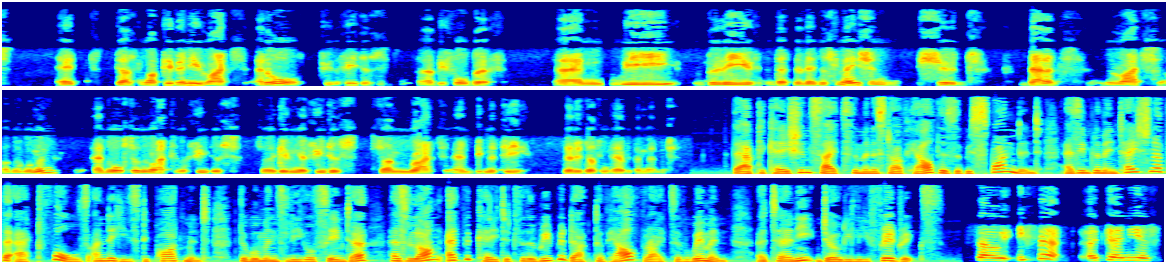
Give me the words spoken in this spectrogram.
It does not give any rights at all to the fetus uh, before birth. And we believe that the legislation should balance the rights of the woman and also the rights of the fetus, so giving the fetus some rights and dignity that it doesn't have at the moment. The application cites the Minister of Health as the respondent as implementation of the Act falls under his department. The Women's Legal Centre has long advocated for the reproductive health rights of women. Attorney Jody Lee Fredericks. So if the attorney is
